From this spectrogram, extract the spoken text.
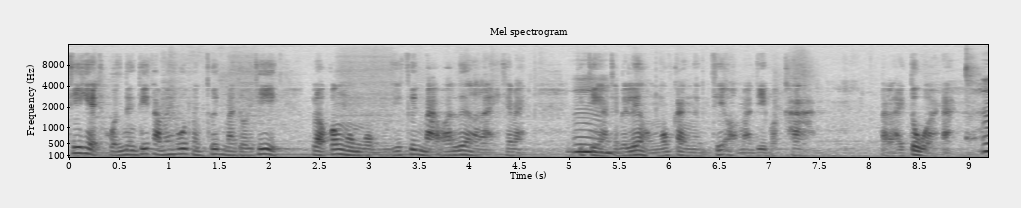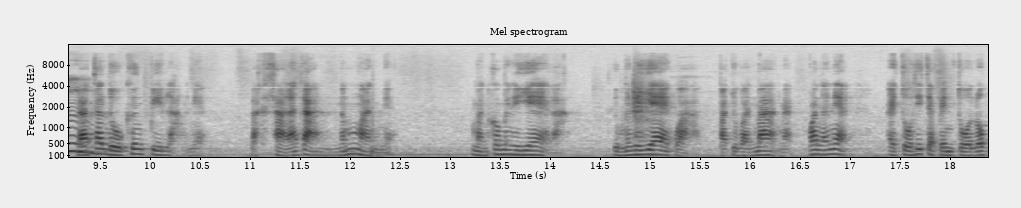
ที่เหตุผลหนึ่งที่ทำให้หุ้นมันขึ้นมาโดยที่เราก็งงๆที่ขึ้นมาว่าเรื่องอะไรใช่ไหมอืจมริงๆอาจจะเป็นเรื่องของงบการเงินที่ออกมาดีกว่าคาดหลายๆตัวนะอืมแล้วถ้าดูครึ่งปีหลังเนี่ยสถานการณ์น้ำมันเนี่ย มันก็ไม่ได้แย่ละคือไม่ได้แย่กว่าปัจจุบันมากนะเพราะฉะนั้นเนี่ยไอตัวที่จะเป็นตัวลบ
